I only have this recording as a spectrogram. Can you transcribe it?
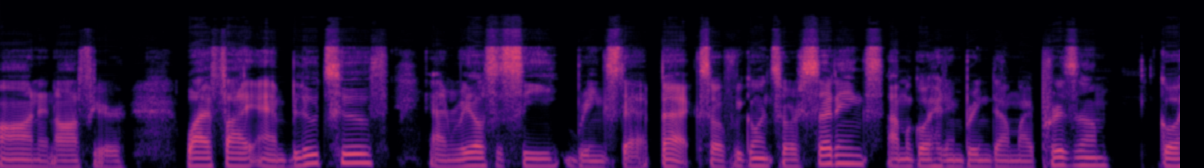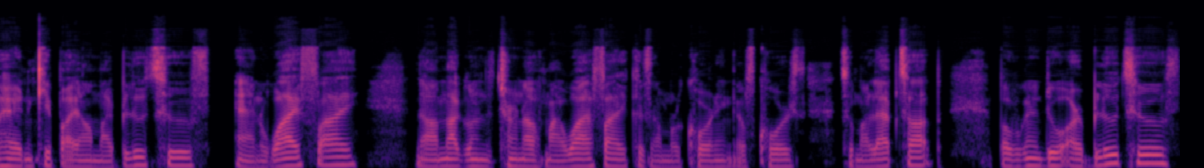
on and off your Wi-Fi and Bluetooth, and Real CC brings that back. So if we go into our settings, I'm going to go ahead and bring down my Prism go ahead and keep eye on my Bluetooth and Wi-Fi. Now I'm not going to turn off my Wi-Fi because I'm recording, of course, to my laptop. But we're going to do our Bluetooth,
